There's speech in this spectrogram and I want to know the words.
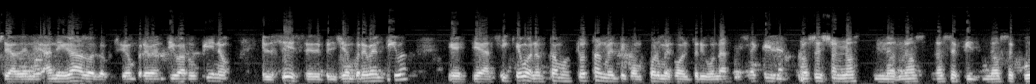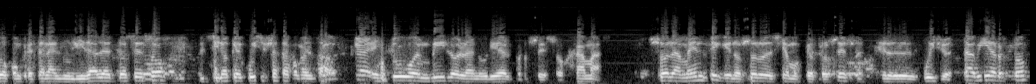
se ha, ha, negado la prisión preventiva a Rufino el cese de prisión preventiva, este, así que bueno, estamos totalmente conformes con el tribunal. Sea que el proceso no, no, no, se, no se pudo concretar la nulidad del proceso, sino que el juicio ya está comenzado. Estuvo en vilo la nulidad del proceso, jamás. Solamente que nosotros decíamos que el proceso, el juicio está abierto,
